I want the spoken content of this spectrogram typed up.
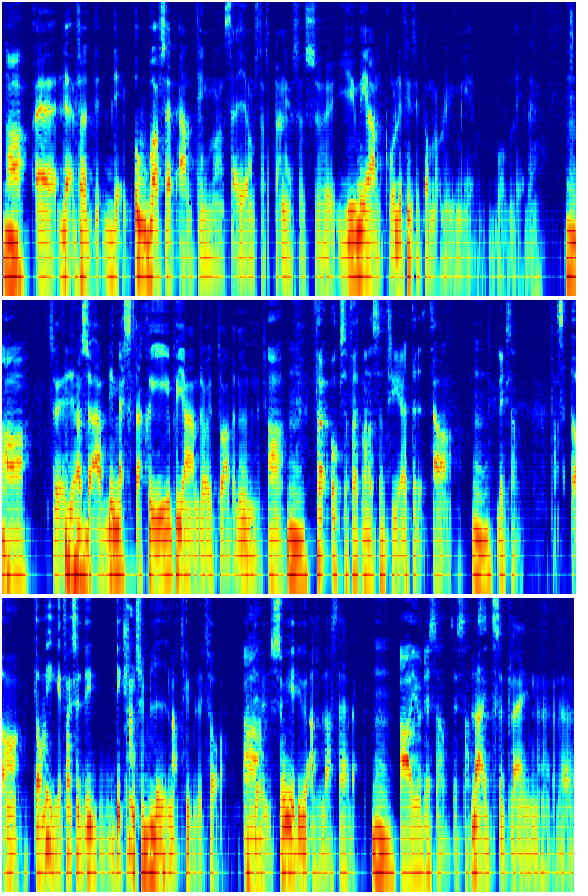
Ja. Eh, för att det, oavsett allting man säger om stadsplanering, så, så ju mer alkohol det finns i ett område, ju mer våld är det. Ja. Så, alltså, det mesta sker ju på Järntorget och Avenyn. Liksom. ja. För, också för att man har centrerat det dit. Ja. Liksom. Fast, ja, jag vet faktiskt, det, det kanske blir naturligt så. Ja. Det, så är det ju i alla städer. Ja, jo det är sant. Det är sant. Lights a plane eller,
